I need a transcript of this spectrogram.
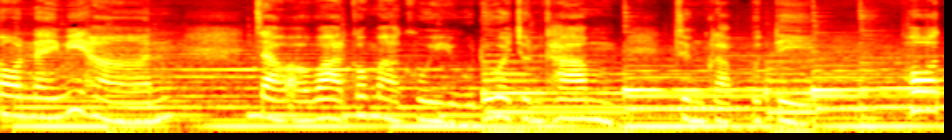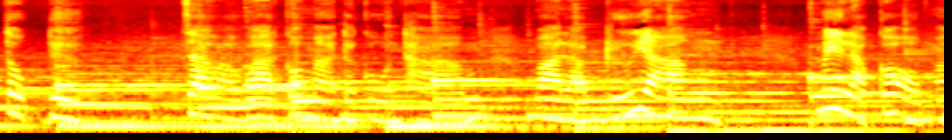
นอนในวิหาร เจ้าอาวาสก็มาคุยอยู่ด้วยจนค่ำจึงกลับกุฏิพอตกดึก เจ้าอาวาสก็มาตะโกนถาม ว่าหลับหรือยัง ไม่หลับก็ออกมา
